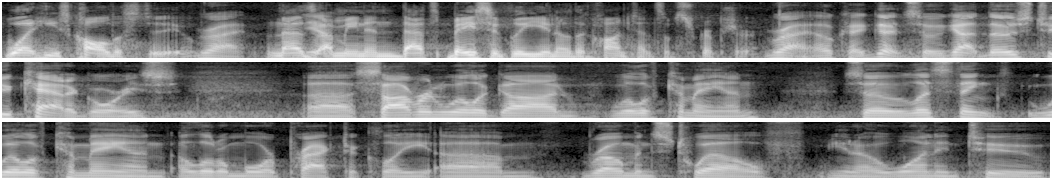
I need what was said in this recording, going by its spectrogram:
what He's called us to do. Right. And that's, Yeah. I mean, and that's basically, you know, the contents of Scripture. Right. Okay. Good. So we've got those two categories: uh, sovereign will of God, will of command. So let's think will of command a little more practically. Um, Romans 12, you know, one and two.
